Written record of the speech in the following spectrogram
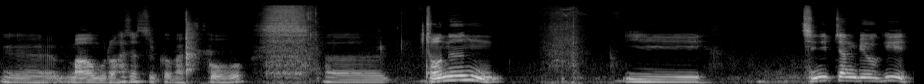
그, 마음으로 하셨을 것 같고 어, 저는 이 진입 장벽이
